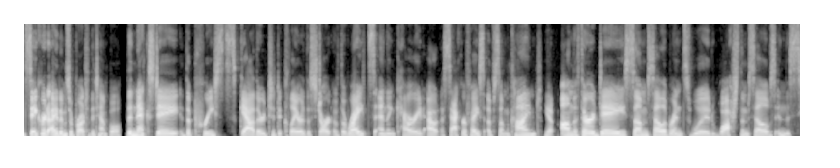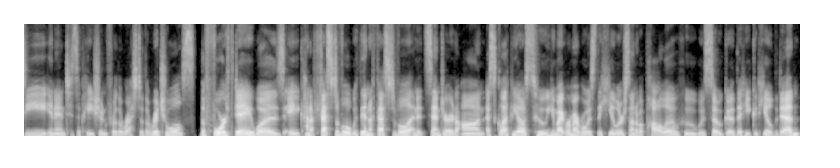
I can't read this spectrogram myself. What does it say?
sacred items were brought to the temple. The next day, the priests gathered to declare the start of the rites and then carried out a sacrifice of some kind. Yep. On the third day, some celebrants would wash themselves in the sea in anticipation for the rest of the rituals. The fourth day was a kind of festival within a festival, and it centered on Asclepios, who you might remember was the healer son of Apollo, who was so good that he could heal the dead.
